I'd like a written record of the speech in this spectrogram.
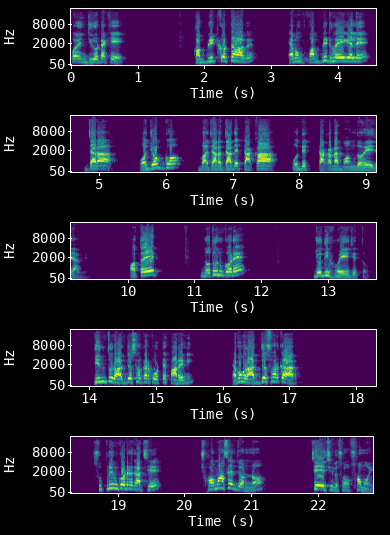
পয়েন্ট জিরোটাকে কমপ্লিট করতে হবে এবং কমপ্লিট হয়ে গেলে যারা অযোগ্য বা যারা যাদের টাকা, ওদের টাকাটা বন্ধ হয়ে যাবে। অতএব নতুন করে যদি হয়ে যেত কিন্তু রাজ্য সরকার করতে পারেনি এবং রাজ্য সরকার সুপ্রিম কোর্টের কাছে ছ মাসের জন্য চেয়েছিল সময়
